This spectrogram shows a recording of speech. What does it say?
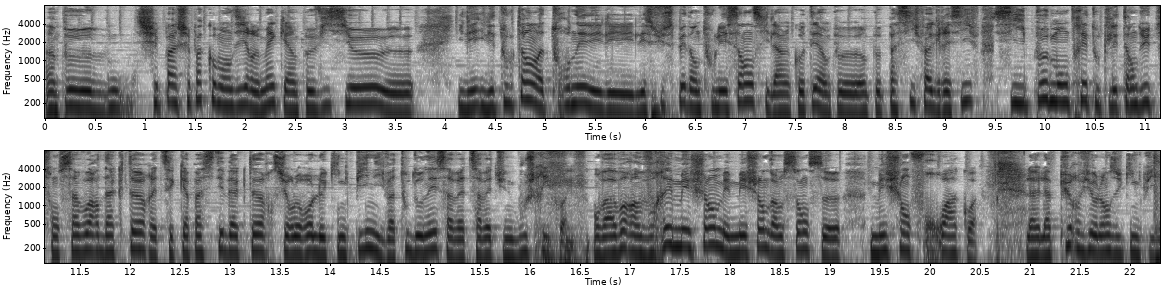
un peu, je sais pas, sais pas comment dire, le mec est un peu vicieux, euh, il, est, il est tout le temps à tourner les, les, suspects dans tous les sens, il a un côté un peu, un peu passif-agressif. S'il peut montrer toute l'étendue de son savoir d'acteur et de ses capacités d'acteur sur le rôle de Kingpin, il va tout donner, ça va être, ça va être une boucherie quoi. On va avoir un vrai méchant, mais méchant dans le sens euh, méchant froid quoi. La, la, pure violence du Kingpin.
